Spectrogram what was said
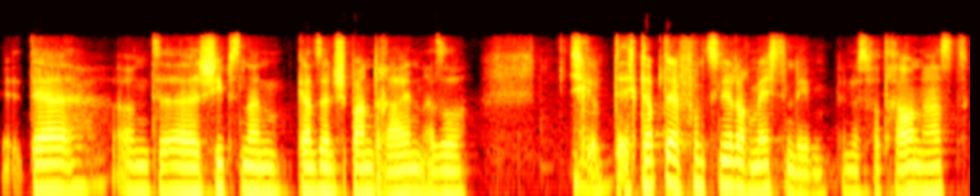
der, und äh, schiebst ihn dann ganz entspannt rein. Also ich, ich glaube, der funktioniert auch im echten Leben, wenn du das Vertrauen hast.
